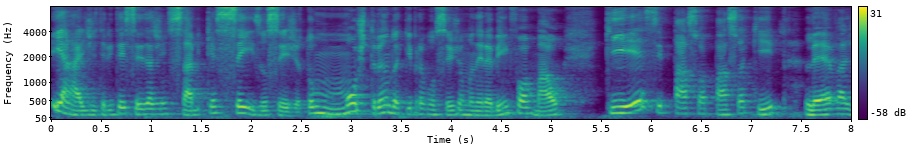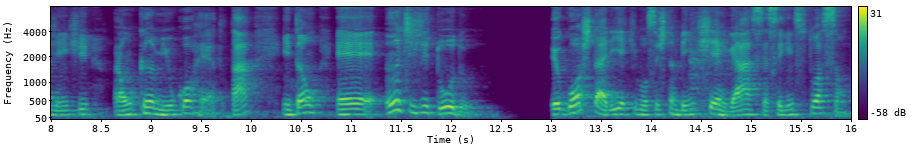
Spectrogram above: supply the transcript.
E a raiz de 36 a gente sabe que é 6, ou seja, estou mostrando aqui para vocês de uma maneira bem informal que esse passo a passo aqui leva a gente para um caminho correto, tá? Então, é, antes de tudo, eu gostaria que vocês também enxergassem a seguinte situação.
